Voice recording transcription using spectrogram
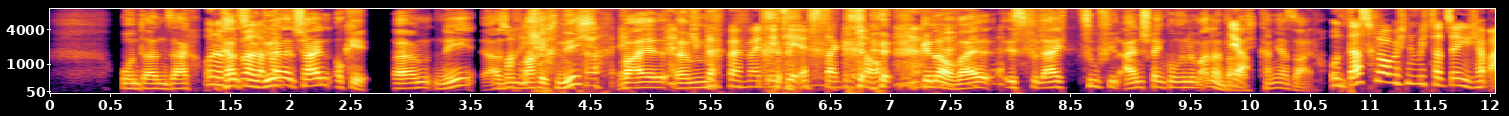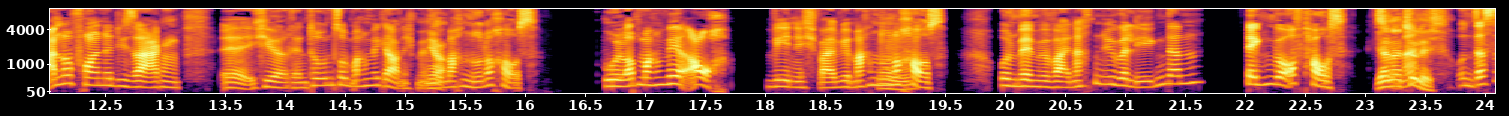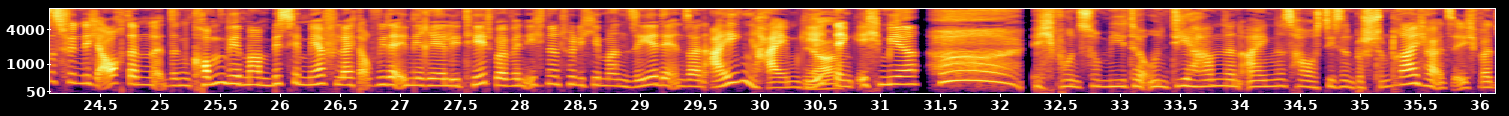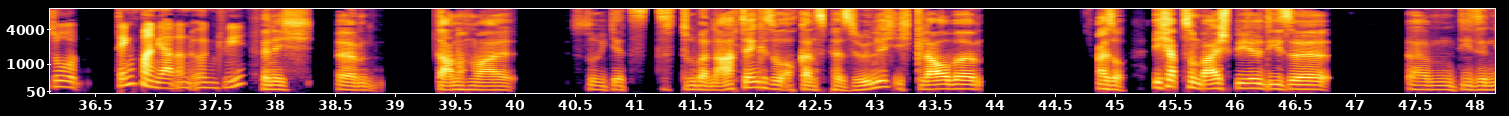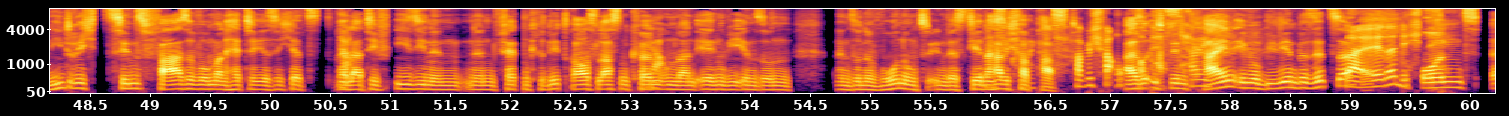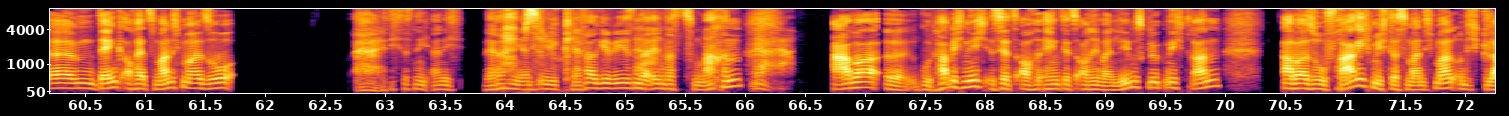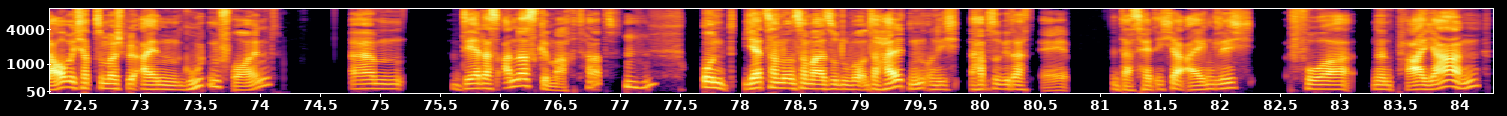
Und dann sagt, Und dann kannst du dir entscheiden, okay, ähm, nee, also Mach ich. mache ich nicht, Ja. weil Ich ähm, bleib bei meinen ETFs, danke, ciao. genau, weil ist vielleicht zu viel Einschränkung in einem anderen Ja. Bereich, kann ja sein. Und das glaube ich nämlich tatsächlich. Ich habe andere Freunde, die sagen, äh, hier Rente und so machen wir gar nicht mehr. Ja. Wir machen nur noch Haus. Urlaub machen wir auch wenig, weil wir machen nur Mhm. noch Haus. Und wenn wir Weihnachten überlegen, dann denken wir oft Haus. Ja, So, ne? natürlich. Und das ist, finde ich, auch, dann, dann kommen wir mal ein bisschen mehr vielleicht auch wieder in die Realität, weil wenn ich natürlich jemanden sehe, der in sein Eigenheim geht, Ja. denke ich mir, "Oh, ich wohne zur Miete und die haben ein eigenes Haus. Die sind bestimmt reicher als ich, weil so denkt man ja dann irgendwie. wenn ich ähm, da nochmal so jetzt drüber nachdenke, so auch ganz persönlich, ich glaube, also ich habe zum Beispiel diese, ähm, diese Niedrigzinsphase, wo man hätte sich jetzt Ja. relativ easy einen, einen fetten Kredit rauslassen können, Ja. um dann irgendwie in so, ein, in so eine Wohnung zu investieren. Da habe ich korrekt. verpasst. Habe ich auch Also ich verpasst. bin Hab ich kein Immobilienbesitzer Leider nicht. und ähm, denke auch jetzt manchmal so, äh, hätte ich das nicht eigentlich, wäre das nicht irgendwie clever gewesen, da Ja. irgendwas zu machen? ja. Aber äh, gut, habe ich nicht, ist jetzt auch, hängt jetzt auch nicht mein Lebensglück nicht dran. Aber so frage ich mich das manchmal und ich glaube, ich habe zum Beispiel einen guten Freund, ähm, der das anders gemacht hat. Mhm. Und jetzt haben wir uns mal so drüber unterhalten und ich habe so gedacht, ey, das hätte ich ja eigentlich vor ein paar Jahren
